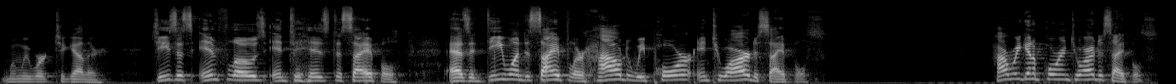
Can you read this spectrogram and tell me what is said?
when we work together. Jesus inflows into his disciple. As a D1 discipler, how do we pour into our disciples? How are we going to pour into our disciples?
